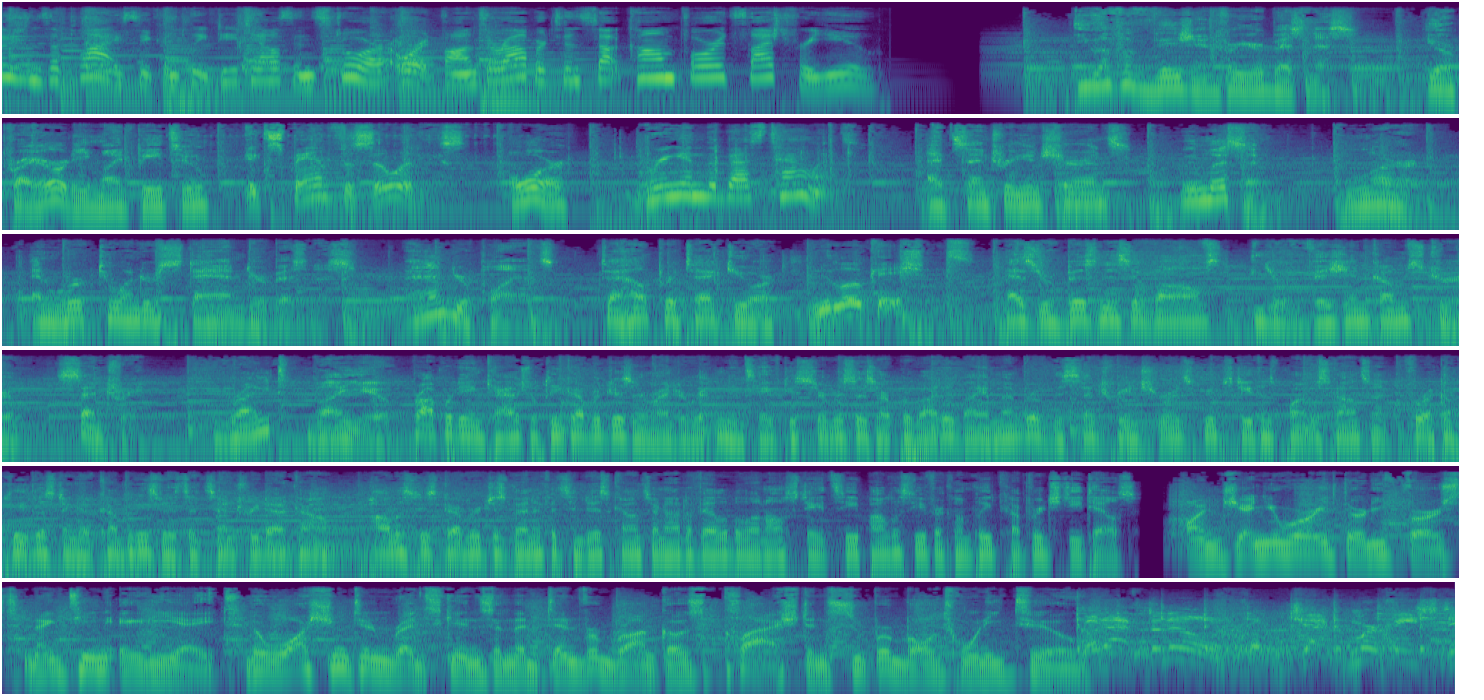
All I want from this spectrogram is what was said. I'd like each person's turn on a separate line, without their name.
exclusions apply. See complete details in store or at bonsoralbertsons.com forward slash for you.
You have a vision for your business. Your priority might be to
expand facilities
or
bring in the best talent.
At Sentry Insurance, we listen, learn, and work to understand your business and your plans to help protect your
new locations.
As your business evolves and your vision comes true, Sentry right by you. Property and casualty coverages and underwritten and safety services are provided by a member of the Sentry Insurance Group, Stevens Point, Wisconsin. For a complete listing of companies, visit Sentry.com. Policies, coverages, benefits, and discounts are not available in all states. See policy for complete coverage details.
On January 31st, 1988, the Washington Redskins and the Denver Broncos clashed in Super Bowl 22.
Good afternoon from Jack Murphy Stadium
